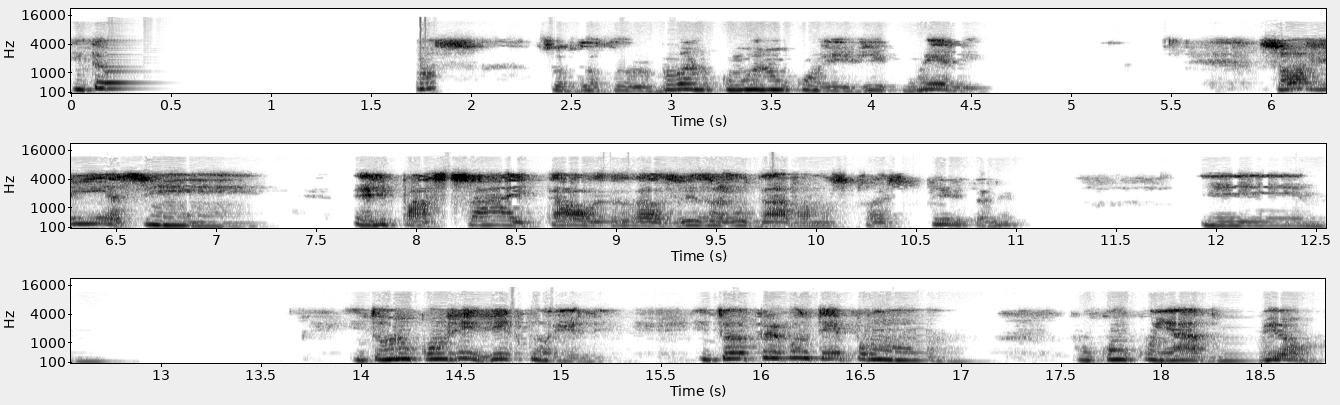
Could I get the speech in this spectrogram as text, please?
Então, sobre o doutor Urbano, como eu não convivi com ele, só vi assim, ele passar e tal, eu, às vezes ajudava no hospital espírita, né? E, então eu não convivi com ele. Então eu perguntei para um, um concunhado meu,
